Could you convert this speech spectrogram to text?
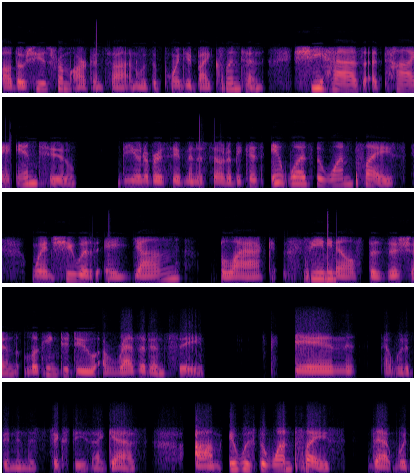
although she is from Arkansas and was appointed by Clinton, she has a tie into the University of Minnesota because it was the one place when she was a young black female physician looking to do a residency in that would have been in the 60s, I guess. Um, it was the one place that would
